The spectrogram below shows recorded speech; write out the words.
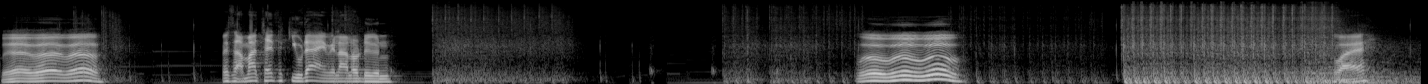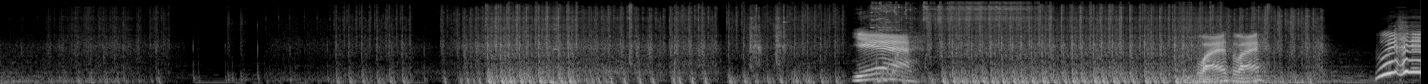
เว้ยเว้ยเว้ยไม่สามารถใช้สกิลได้เวลาเราเดิน เว้ยเว้ยเว้ยสวย เย้สวยสวยวู้ฮู้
